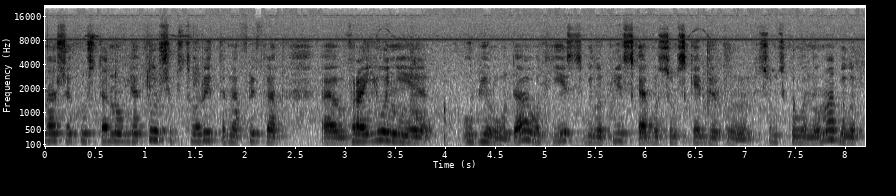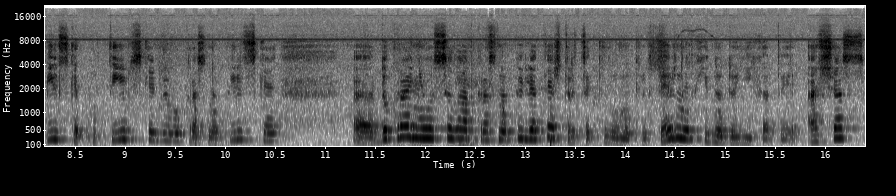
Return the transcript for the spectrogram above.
наших установ для того, щоб створити, наприклад, е, в районі у бюро, да, от є Білопільське або Сумське бюро, е, Сумського нема, Білопільське, Путивське бюро, Краснопільське. Е, До крайнього села Краснопілля теж 30 кілометрів, теж необхідно доїхати. А зараз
